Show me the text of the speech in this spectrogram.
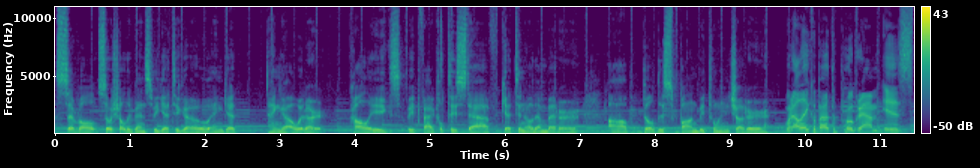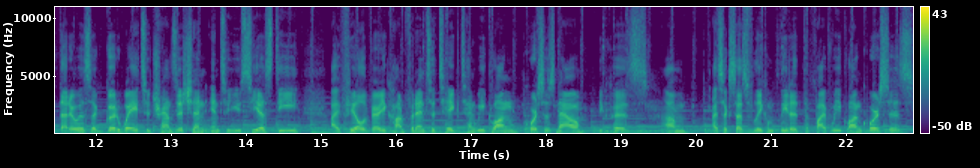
several social events we get to go and get hang out with our colleagues, with faculty, staff, get to know them better, uh, build this bond between each other. What I like about the program is that it was a good way to transition into UCSD. I feel very confident to take 10 week long courses now because um, I successfully completed the five week long courses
